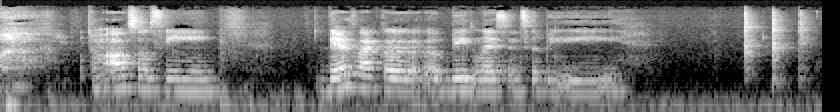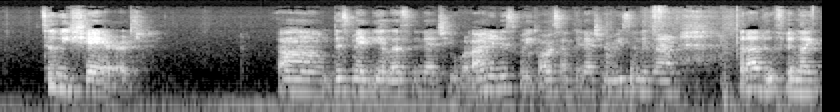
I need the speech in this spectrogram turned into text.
I'm also seeing there's like a, a big lesson to be to be shared. Um, this may be a lesson that you were learning this week or something that you recently learned, but I do feel like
